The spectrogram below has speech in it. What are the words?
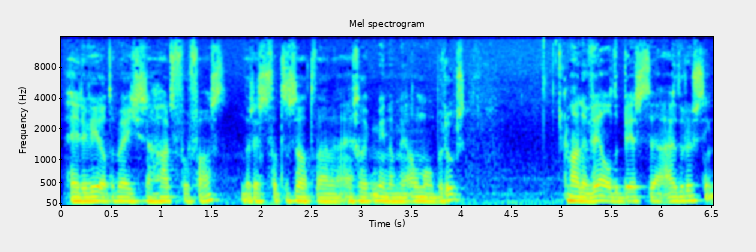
hele wereld een beetje zijn hart voor vast. De rest van de stad waren eigenlijk min of meer allemaal beroeps. We hadden wel de beste uitrusting.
